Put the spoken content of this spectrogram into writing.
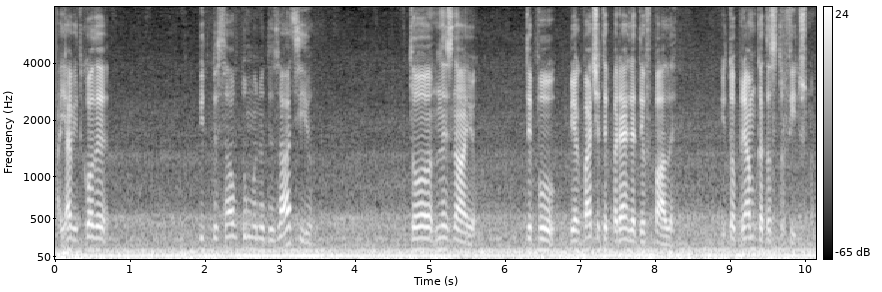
А я відколи підписав ту монетизацію, то не знаю. Типу, як бачите, перегляди впали. І то прям катастрофічно.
